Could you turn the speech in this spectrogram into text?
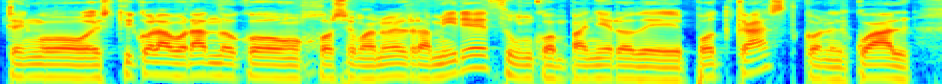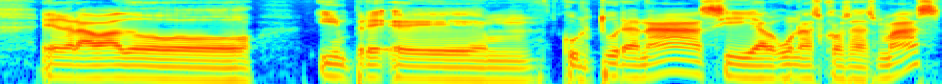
tengo, estoy colaborando con José Manuel Ramírez, un compañero de podcast con el cual he grabado eh, Cultura NAS y algunas cosas más.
